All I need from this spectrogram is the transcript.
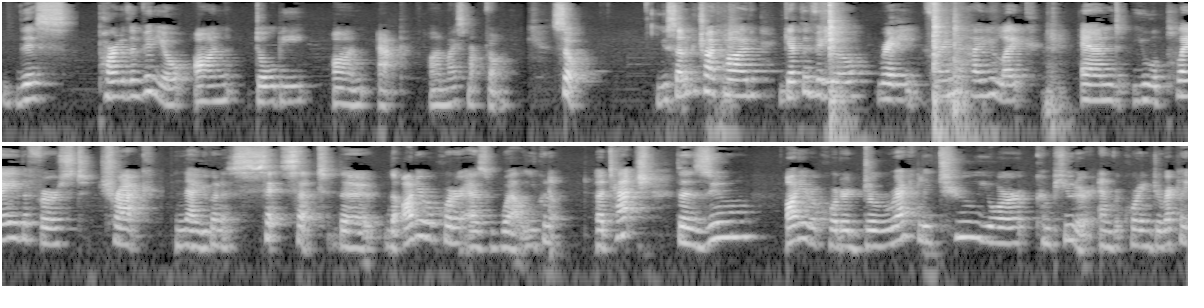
this part of the video on Dolby On app on my smartphone. So you set up your tripod, get the video ready, frame it how you like, and you will play the first track. Now you're going to set, set the, the audio recorder as well. You can attach the Zoom audio recorder directly to your computer and recording directly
